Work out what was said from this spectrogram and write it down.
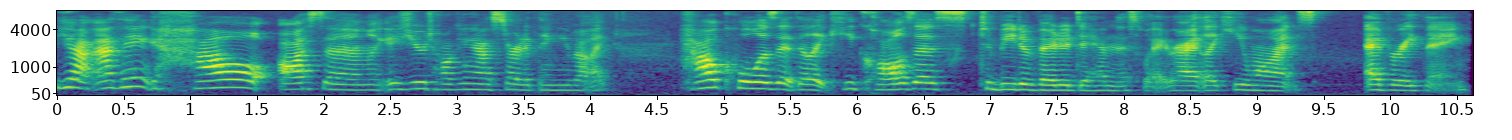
Yeah, I think how awesome, like as you're talking, I started thinking about like how cool is it that like he calls us to be devoted to him this way, right? Like he wants everything.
